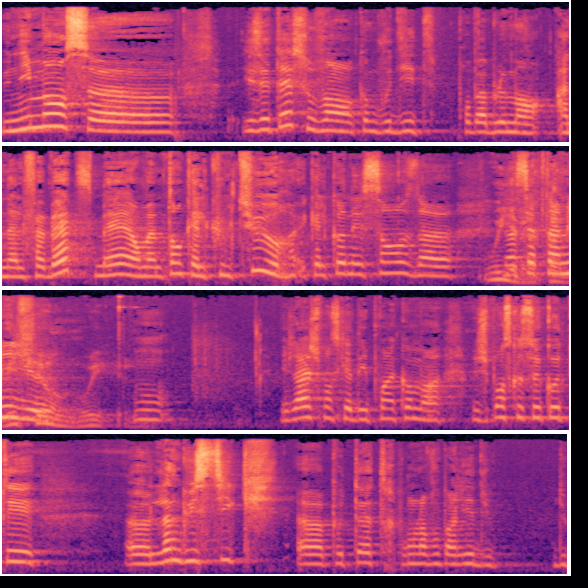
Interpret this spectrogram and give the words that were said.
une immense. Euh, ils étaient souvent, comme vous dites, probablement analphabètes, mais en même temps, quelle culture et quelle connaissance d'un certain milieu. Mm. Et là, je pense qu'il y a des points communs. je pense que ce côté euh, linguistique, peut-être, bon là vous parliez du du,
